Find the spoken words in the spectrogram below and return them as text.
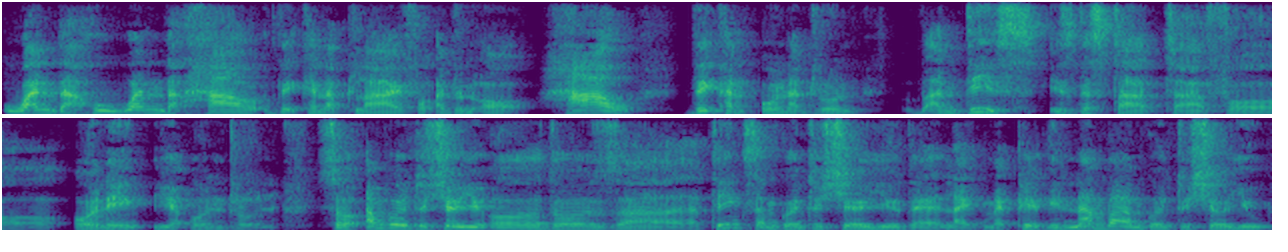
wonder, who wonder how they can apply for a drone or how they can own a drone. And this is the start uh, for owning your own drone. So I'm going to show you all those uh, things. I'm going to show you the like my paybill number. I'm going to show you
